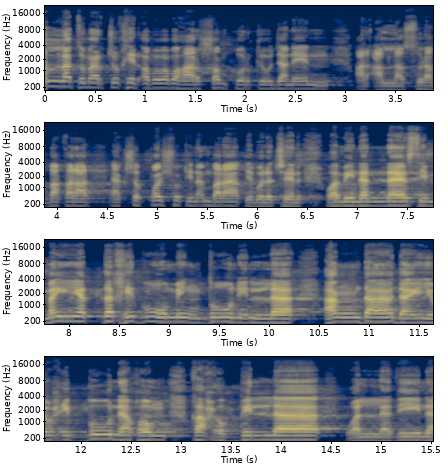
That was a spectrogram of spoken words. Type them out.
আল্লাহ তোমার চোখের অপব্যবহার সম্পর্কেও জানেন। আর আল্লাহ সূরা বাকারার 165 নম্বর আয়াতে বলেছেন ওয়া মিনান নাসি ইয়াত্তাখিযু দুনিল্লাহ আনদাদা ইউহিব্বুনাহুম কাহুব্বিল্লাহ ওয়াল্লাযীনা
